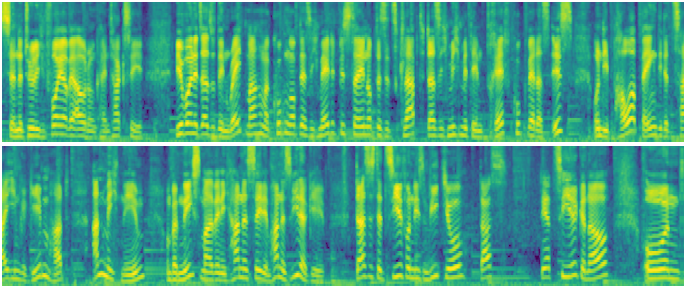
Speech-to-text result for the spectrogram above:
Ist ja natürlich ein Feuerwehrauto und kein Taxi. Wir wollen jetzt also den Raid machen, mal gucken, ob der sich meldet bis dahin, ob das jetzt klappt, dass ich mich mit dem treffe, guck, wer das ist und die Powerbank, die der Zai ihm gegeben hat, an mich nehme und beim nächsten Mal, wenn ich Hannes sehe, dem Hannes wiedergebe. Das ist der Ziel von diesem Video, das, der Ziel, genau. Und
